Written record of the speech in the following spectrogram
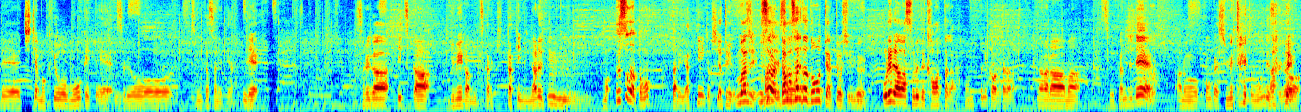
でちっちゃい目標を設けて、うん。それを積み重ねてやって、それがいつか夢が見つかるきっかけになるっていう、うんうんうん。まあ嘘だと思ったらやってみてほしい。やってみる。マジ嘘マジでそう。騙されたと思ってやってほしい、うん。うん。俺らはそれで変わったから。本当に変わったから。だからまあそういう感じで、あの今回締めたいと思うんですけど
